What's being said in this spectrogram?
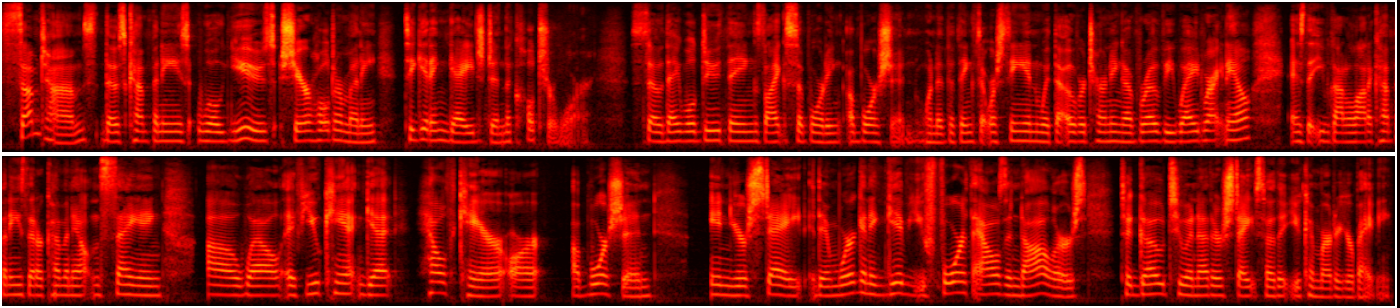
sometimes those companies will use shareholder money to get engaged in the culture war. So they will do things like supporting abortion. One of the things that we're seeing with the overturning of Roe v. Wade right now is that you've got a lot of companies that are coming out and saying, oh, well, if you can't get health care or abortion in your state, then we're going to give you $4,000 to go to another state so that you can murder your baby.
